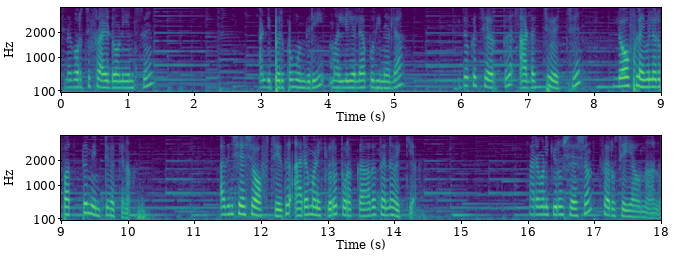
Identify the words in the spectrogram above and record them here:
പിന്നെ കുറച്ച് ഫ്രൈഡ് ഓണിയൻസ് അണ്ടിപ്പരിപ്പ് മുന്തിരി മല്ലിയില പുതിനയില ഇതൊക്കെ ചേർത്ത് അടച്ചു വെച്ച് ലോ ഫ്ലെയിമിൽ ഒരു പത്ത് മിനിറ്റ് വെക്കണം. അതിനുശേഷം ഓഫ് ചെയ്ത് അരമണിക്കൂർ തുറക്കാതെ തന്നെ വയ്ക്കുക അരമണിക്കൂറിന് ശേഷം സെർവ് ചെയ്യാവുന്നതാണ്.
